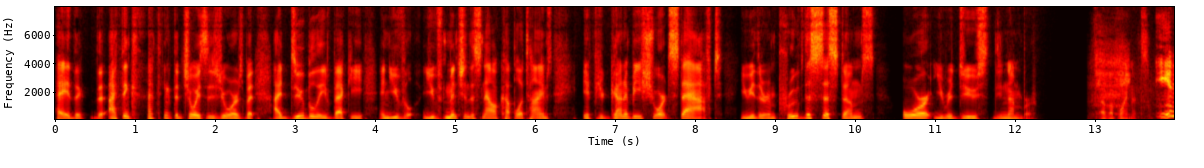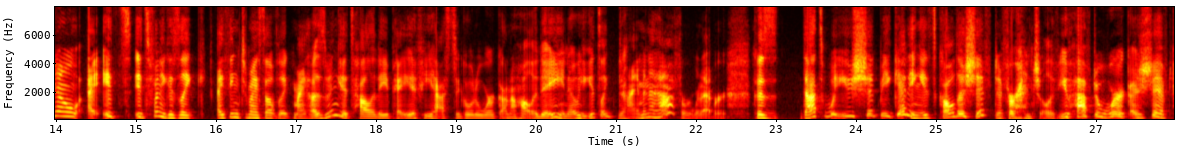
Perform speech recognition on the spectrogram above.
Hey, the, the I think I think the choice is yours, but I do believe, Becky, and you've you've mentioned this now a couple of times if you're going to be short staffed, you either improve the systems or you reduce the number. of appointments. You know, it's it's funny because like I think to myself like my husband gets holiday pay if he has to go to work on a holiday. You know, he gets like yeah. time and a half or whatever because that's what you should be getting. It's called a shift differential. If you have to work a shift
